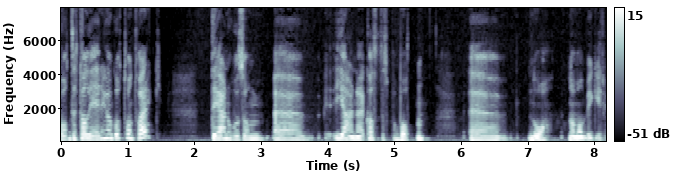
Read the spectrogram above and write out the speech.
Og detaljering og godt håndverk, det er noe som eh, gjerne kastes på båten eh, nå når man bygger.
